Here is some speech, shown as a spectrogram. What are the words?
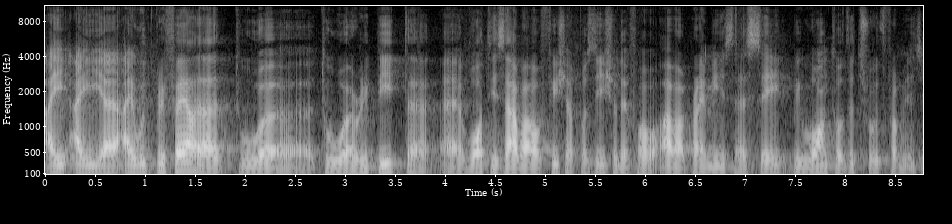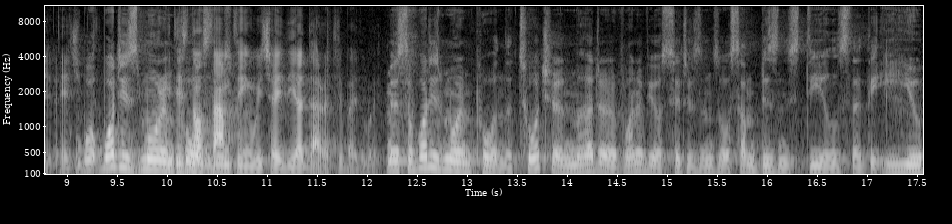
I, I, uh, I, would prefer uh, to, uh, to uh, repeat uh, uh, what is our official position and for our Prime Minister has said. We want all the truth from Egypt. What, what is more it important? It is not something which I deal directly, by the way. Minister, what is more important, the torture and murder of one of your citizens or some business deals that the EU,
